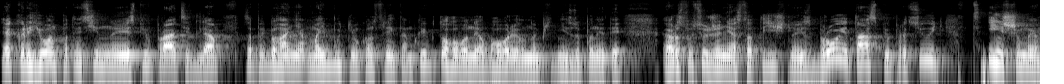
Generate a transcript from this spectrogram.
як регіон потенційної співпраці для запобігання майбутнім конфліктам. Крім того, вони обговорили необхідність зупинити розповсюдження стратегічної зброї та співпрацюють з іншими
